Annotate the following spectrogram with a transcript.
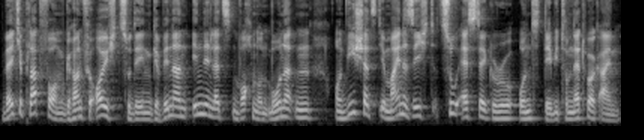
Welche Plattformen gehören für euch zu den Gewinnern in den letzten Wochen und Monaten und wie schätzt ihr meine Sicht zu Estate Guru und Debitum Network ein?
